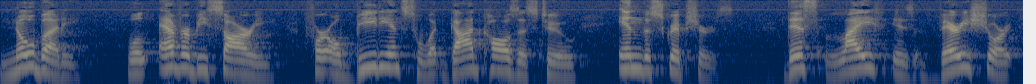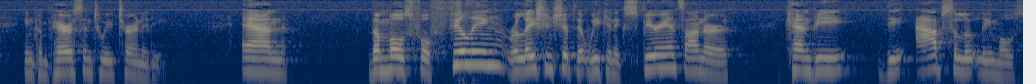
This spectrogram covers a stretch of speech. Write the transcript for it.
nobody will ever be sorry for obedience to what God calls us to in the scriptures. This life is very short in comparison to eternity. And the most fulfilling relationship that we can experience on earth can be the absolutely most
